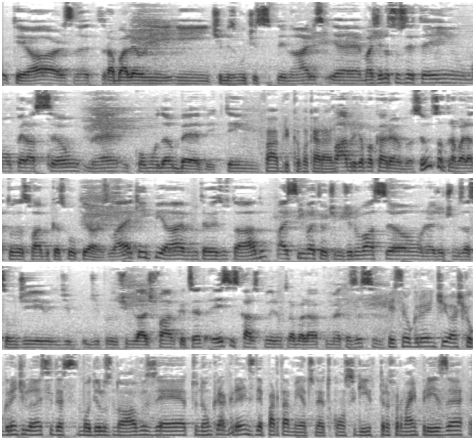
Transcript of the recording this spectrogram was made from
OKRs, né? Trabalham em, em times multidisciplinares. É, imagina se você tem uma operação, né? Como o da Ambev, que tem Fábrica pra caralho. fábrica pra caramba. Você não precisa trabalhar todas as fábricas com OKRs. Lá é KPI, vamos ter resultado, mas sim vai ter o time de inovação, né? De otimização de, de, de produtividade de fábrica, etc. Esses caras poderiam trabalhar com metas assim. Esse é o grande, eu acho que o grande lance desses modelos novos é tu não criar grandes departamentos, né? Tu conseguir transformar a empresa uh,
